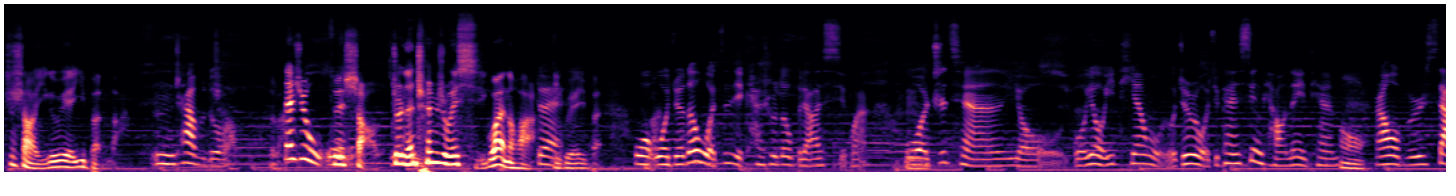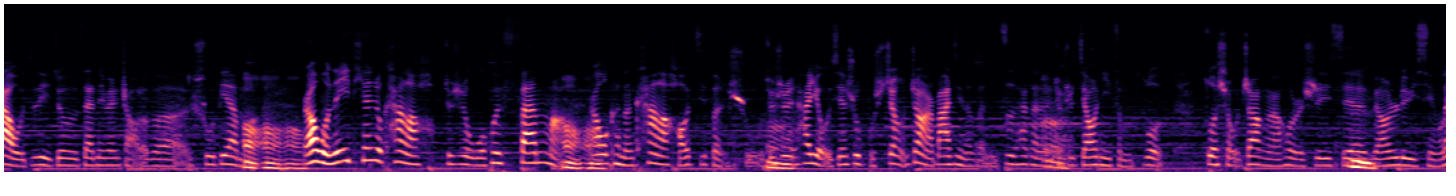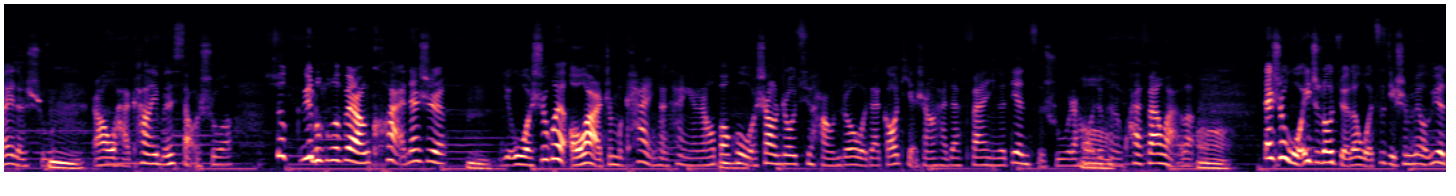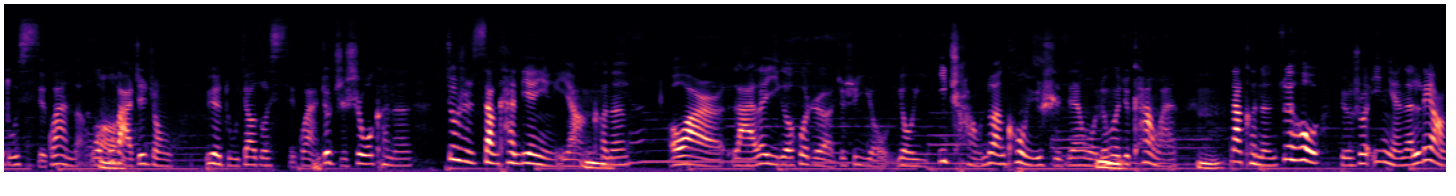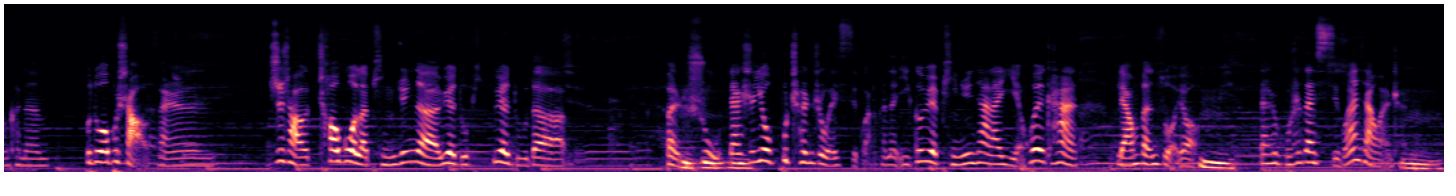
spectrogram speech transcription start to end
至少一个月一本吧，嗯，差不多差。不多对吧？但是我最少就是能称之为习惯的话，对一个月一本。我我觉得我自己看书都不叫习惯。嗯。我之前有我有一天我我就是我去看《信条》那一天，哦。然后我不是下午自己就在那边找了个书店哦嘛，哦哦，然后我那一天就看了好，就是我会翻嘛，然后我可能看了好几本书，就是它有一些书不是正正儿八经的文字，它可能就是教你怎么做做手账啊，或者是一些嗯。比方旅行类的书，嗯。然后我还看了一本小说。就阅读速度非常快，但是嗯。我是会偶尔这么看一看看一看，然后包括我上周去杭州，我在高铁上还在翻一个电子书，然后我就可能快翻完了。哦。但是我一直都觉得我自己是没有阅读习惯的，我不嗯把这种阅读叫做习惯，就只是我可能就是像看电影一样，嗯。可能偶尔来了一个或者就是有有一长段空余时间，我就会去看完。嗯。那可能最后比如说一年的量可能不多不少，反正至少超过了平均的阅读阅读的。本数，嗯嗯嗯但是又不称之为习惯，可能一个月平均下来也会看两本左右，嗯但是不是在习惯下完成的。嗯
